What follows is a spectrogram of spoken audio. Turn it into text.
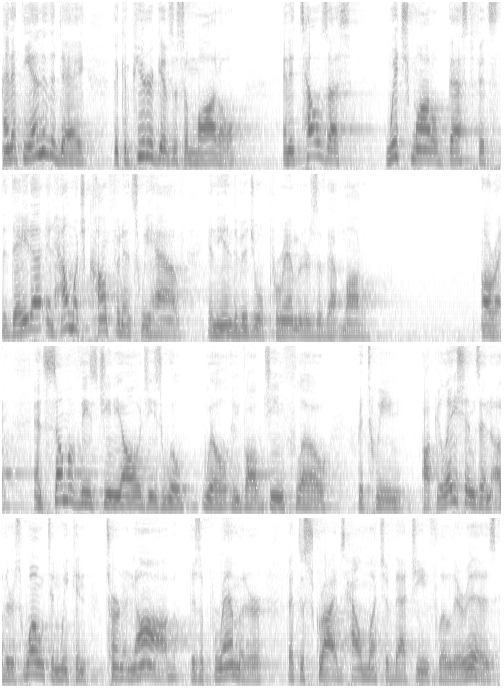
And at the end of the day, the computer gives us a model, and it tells us which model best fits the data and how much confidence we have in the individual parameters of that model. All right, and some of these genealogies will, will involve gene flow between populations and others won't, and we can turn a knob, there's a parameter that describes how much of that gene flow there is,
